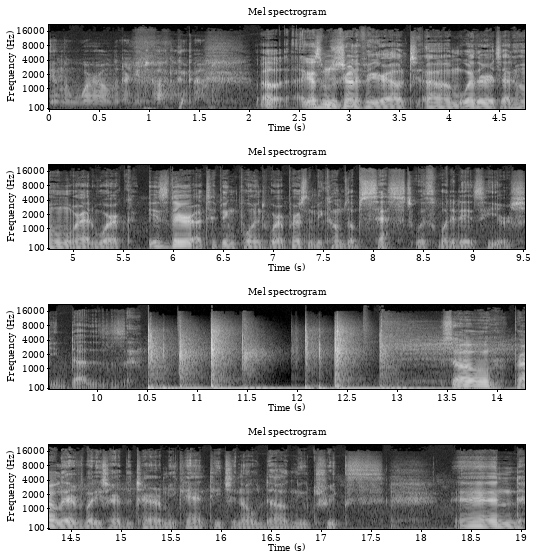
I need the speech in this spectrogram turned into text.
in the world are you talking about? Well, I guess I'm just trying to figure out um, whether it's at home or at work. Is there a tipping point where a person becomes obsessed with what it is he or she does? So, probably everybody's heard the term you can't teach an old dog new tricks. And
